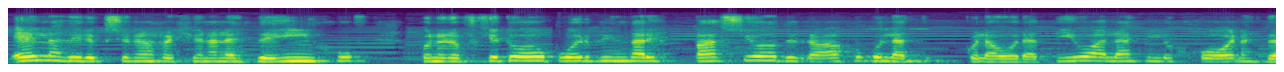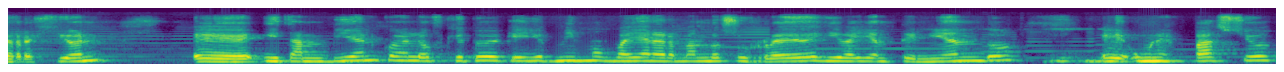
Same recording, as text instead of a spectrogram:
en las direcciones regionales de INHUB, con el objeto de poder brindar espacios de trabajo colaborativo a las y los jóvenes de región eh, y también con el objeto de que ellos mismos vayan armando sus redes y vayan teniendo eh, un espacio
